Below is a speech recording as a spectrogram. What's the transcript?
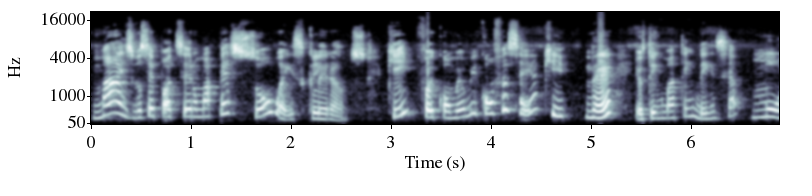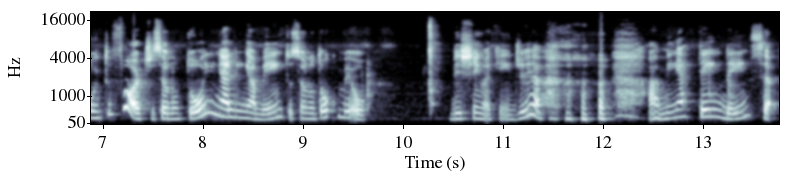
Mas você pode ser uma pessoa esclerantos, que foi como eu me confessei aqui, né? Eu tenho uma tendência muito forte. Se eu não tô em alinhamento, se eu não tô com meu bichinho aqui em dia, a minha tendência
